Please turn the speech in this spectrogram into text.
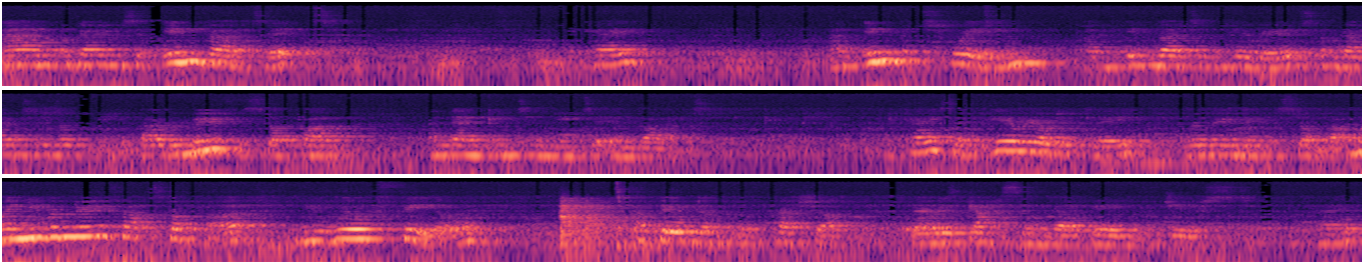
and I'm going to invert it, okay, and in between um, inverting periods I'm going to uh, remove the stopper and then continue to invert. Okay, so periodically removing the stopper. And when you remove that stopper, you will feel a build-up of pressure. There is gas in there being produced. Okay?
